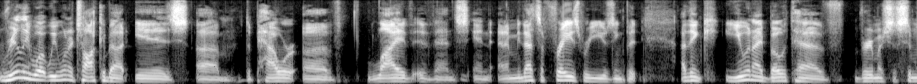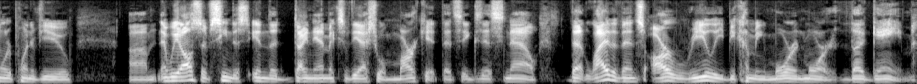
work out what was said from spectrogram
really, what we want to talk about is um, the power of live events. And, and i mean that's a phrase we're using but i think you and i both have very much a similar point of view. Um, and we also have seen this in the dynamics of the actual market that exists now that live events are really becoming more and more the game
